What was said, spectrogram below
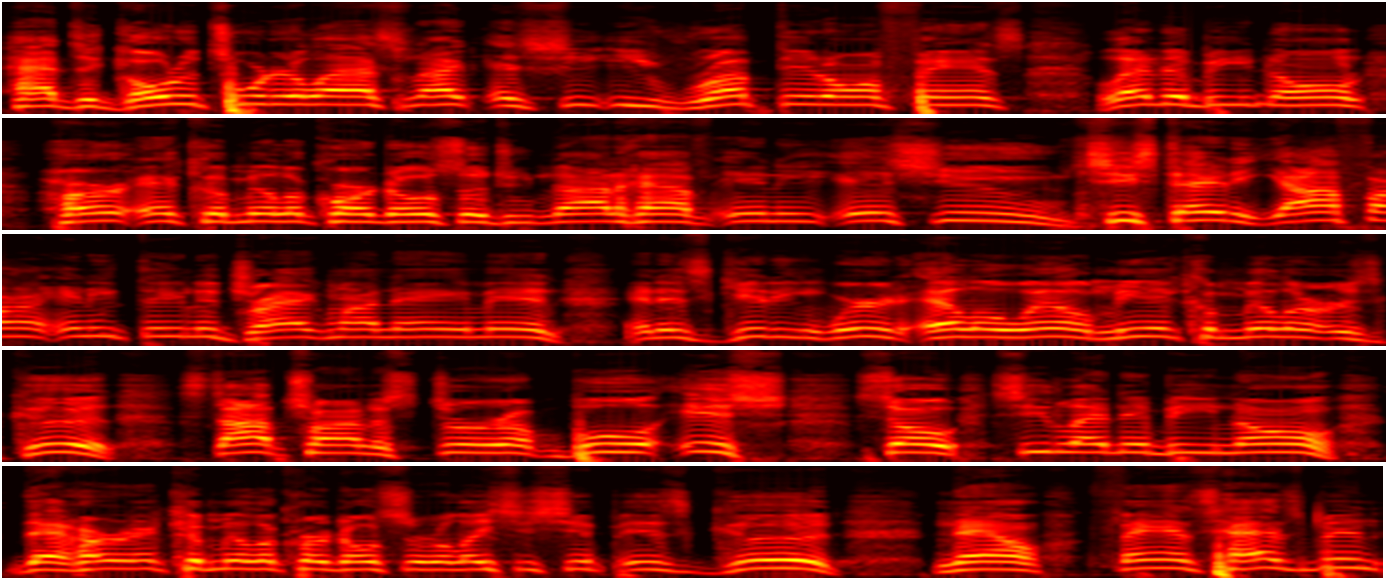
had to go to Twitter last night and she erupted on fans, letting it be known her and Kamilla Cardoso do not have any issues. She stated, Y'all find anything to drag my name in, and it's getting weird. LOL, me and Kamilla is good. Stop trying to stir up bull ish. So she letting it be known that her and Kamilla Cardoso relationship is good. Now, fans has been,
